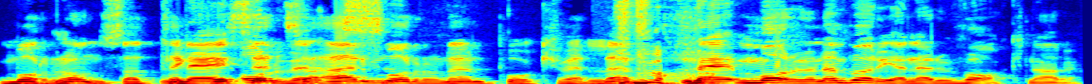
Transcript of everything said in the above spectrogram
morgon. Så att Nej, tekniskt sett så är morgonen på kvällen. Nej, morgonen börjar när du vaknar.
